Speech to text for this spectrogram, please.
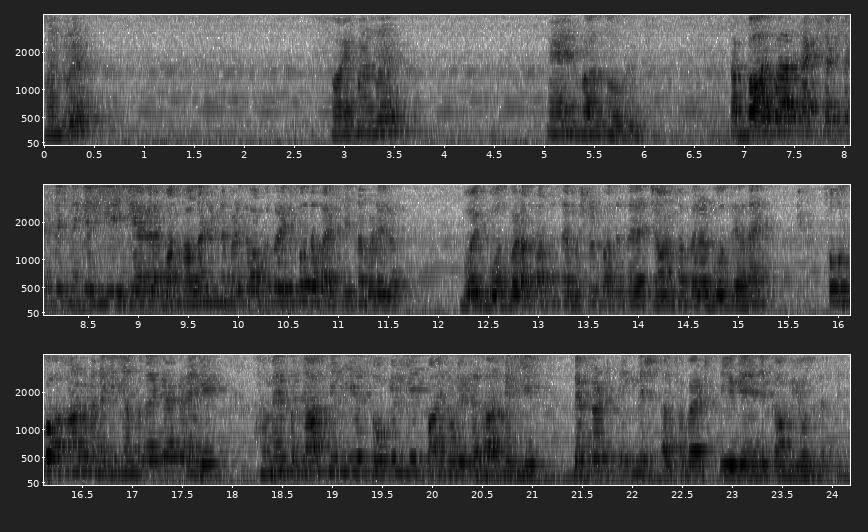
hundred, five hundred and one thousand अब बार बार एक्स एक्स एक्स लिखने के लिए ये अगर वन थाउज़ेंड लिखना पड़े तो आपको तो एक सौ दफ़ा एक्स लिखना पड़ेगा। वो एक बहुत बड़ा प्रोसेस है, मुश्किल प्रोसेस है चांस ऑफ़ एरर बहुत ज़्यादा है। सो उसको आसान बनाने के लिए हम पता है क्या करेंगे? हमें 50 के लिए 100 के लिए 500 के हज़ार के लिए डिफरेंट इंग्लिश अल्फ़ाबेट्स दिए गए हैं जिनका हम यूज़ करते हैं।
